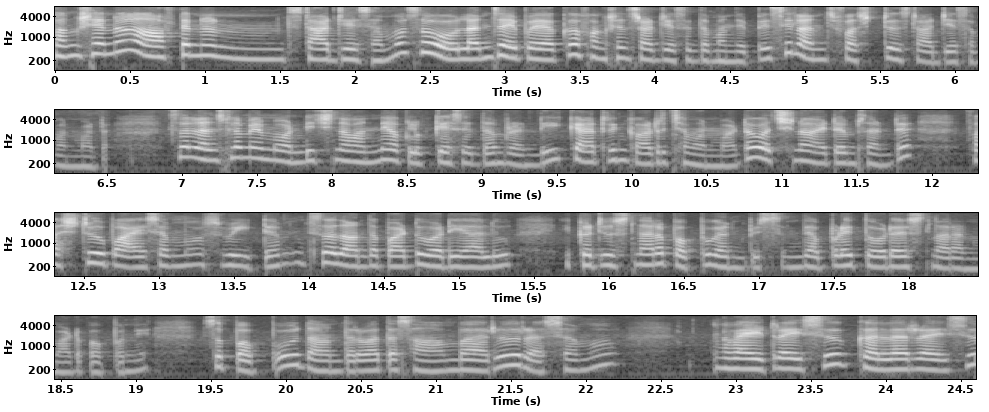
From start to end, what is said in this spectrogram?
ఫంక్షన్ ఆఫ్టర్నూన్ స్టార్ట్ చేసాము. సో లంచ్ అయిపోయాక ఫంక్షన్ స్టార్ట్ చేసేద్దామని చెప్పేసి లంచ్ ఫస్ట్ స్టార్ట్ చేసామన్నమాట. సో లంచ్లో మేము వండించినవన్నీ ఒక లుక్ వేసేద్దాం రండి. క్యాటరింగ్ ఆర్డర్ ఇచ్చామన్నమాట. వచ్చిన ఐటమ్స్ అంటే ఫస్ట్ పాయసము స్వీట్. సో దాంతోపాటు వడియాలు. ఇక్కడ చూస్తున్నారా పప్పు కనిపిస్తుంది. అప్పుడే తోడేస్తున్నారనమాట పప్పుని. సో పప్పు దాని తర్వాత సాంబారు రసము white rice colour rice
